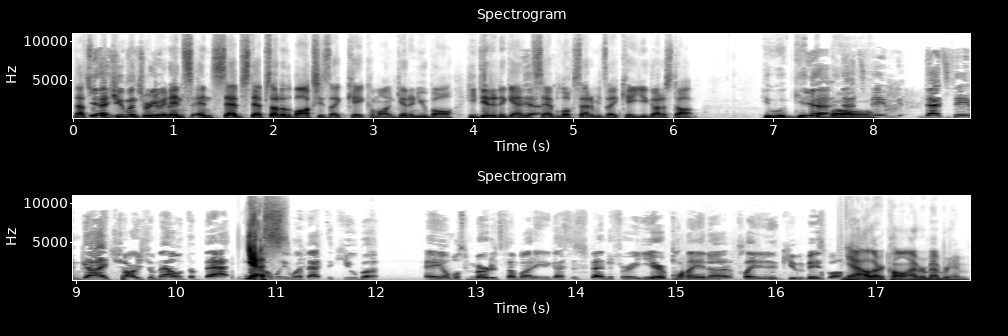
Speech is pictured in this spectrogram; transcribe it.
That's what Yeah, the Cubans were doing. And, and Seb steps out of the box. He's like, okay, come on, get a new ball. He did it again. Yeah. And Seb looks at him. He's like, okay, you got to stop. He would get yeah, the ball. that same that same guy charged him out with the bat. uh, Yes. when he went back to Cuba, and he almost murdered somebody, and he got suspended for a year playing uh playing Cuban baseball. Yeah, Alarcon, I remember him.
